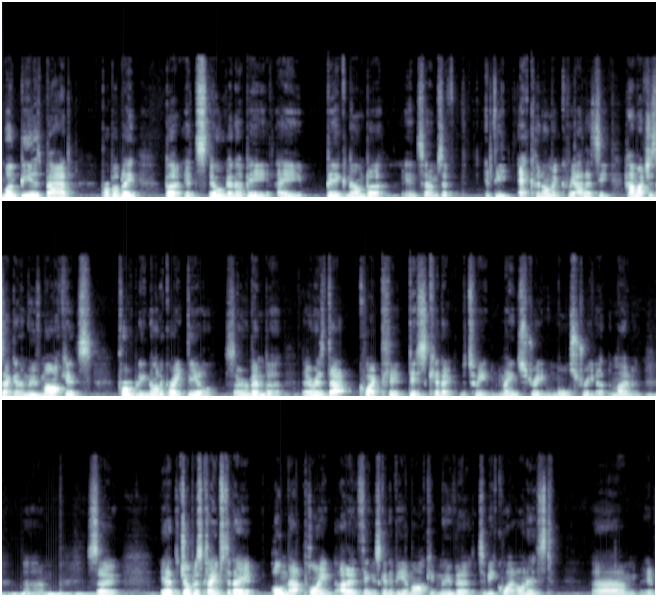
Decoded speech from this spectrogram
won't be as bad, probably, but it's still going to be a big number in terms of the economic reality. How much is that going to move markets? Probably not a great deal. So remember, there is that quite clear disconnect between Main Street and Wall Street at the moment. Um, so, yeah, the jobless claims today on that point, I don't think it's going to be a market mover, to be quite honest. Um, it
